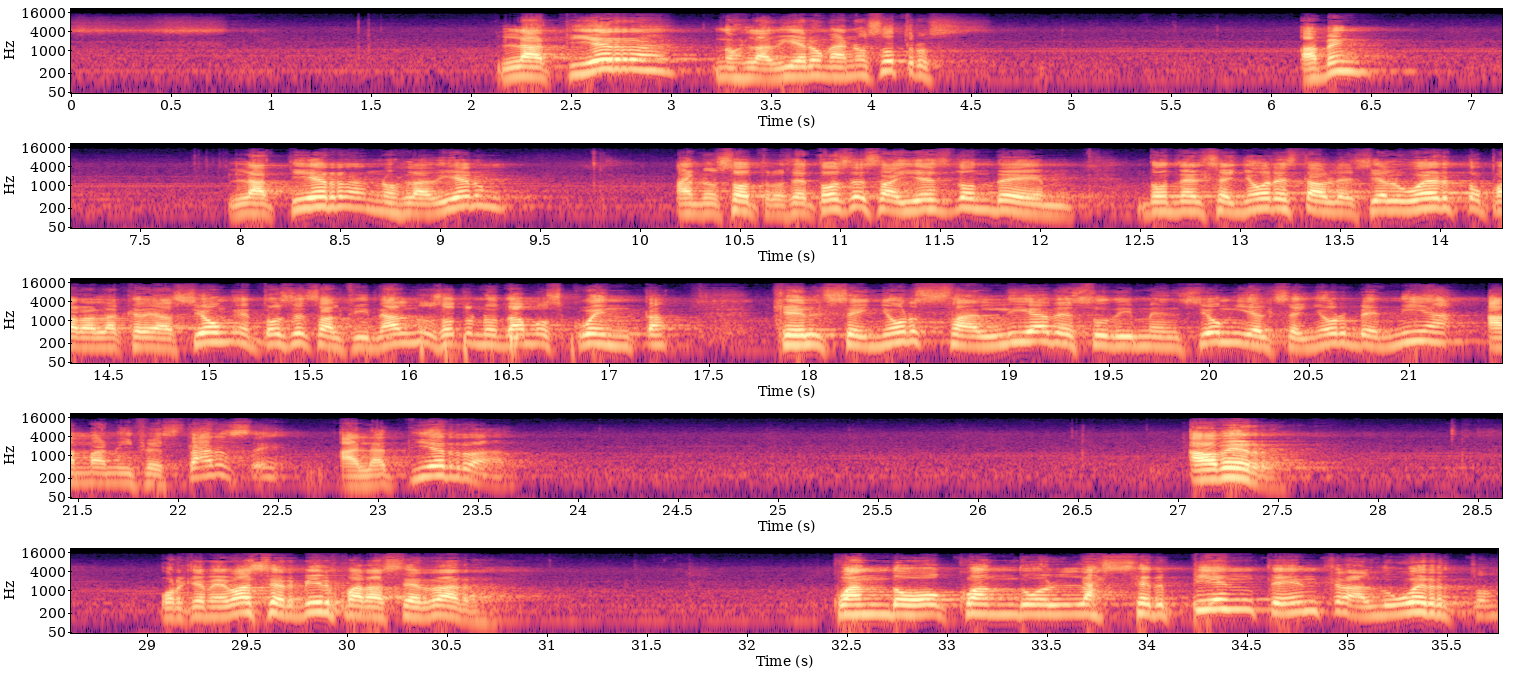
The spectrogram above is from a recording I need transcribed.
la tierra nos la dieron a nosotros. Amén. La tierra nos la dieron a nosotros. Entonces ahí es donde, donde el Señor estableció el huerto para la creación. Entonces al final nosotros nos damos cuenta que el Señor salía de su dimensión y el Señor venía a manifestarse a la tierra. A ver, porque me va a servir para cerrar. Cuando, cuando la serpiente entra al huerto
